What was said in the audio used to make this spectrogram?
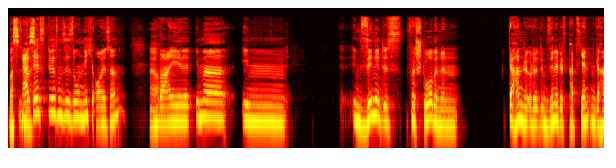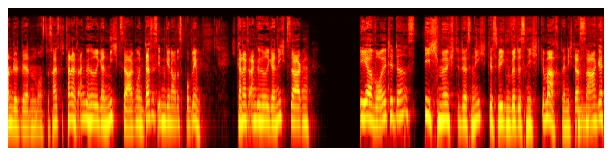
Was, ja, was? das dürfen sie so nicht äußern, ja. weil immer im, im Sinne des Verstorbenen gehandelt oder im Sinne des Patienten gehandelt werden muss. Das heißt, ich kann als Angehöriger nicht sagen, und das ist eben genau das Problem. Ich kann als Angehöriger nicht sagen, er wollte das, ich möchte das nicht, deswegen wird es nicht gemacht. Wenn ich das mhm. sage,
